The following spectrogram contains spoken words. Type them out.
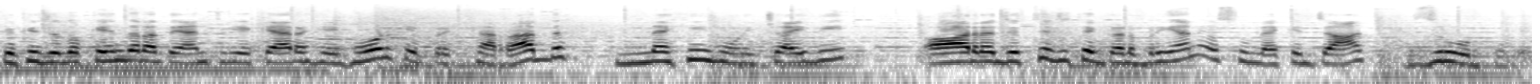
ਕਿਉਂਕਿ ਜਦੋਂ ਕੇਂਦਰ ਅਤੇ ਐਨਟੀਏ ਕਹਿ ਰਹੇ ਹੋਣ ਕਿ ਪ੍ਰੀਖਿਆ ਰੱਦ ਨਹੀਂ ਹੋਣੀ ਚਾਹੀਦੀ ਔਰ ਜਿੱਥੇ ਜਿੱਥੇ ਗੜਬੜੀਆਂ ਨੇ, ਉਸ ਨੂੰ ਲੈ ਕੇ ਜਾਂਚ ਜ਼ਰੂਰ ਹੋਵੇ।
